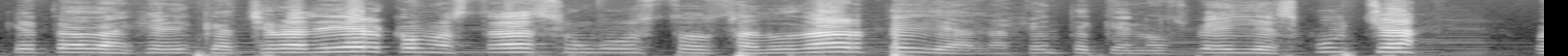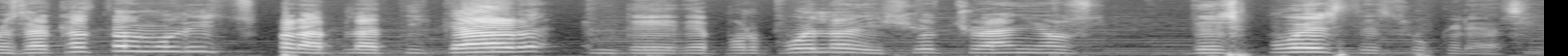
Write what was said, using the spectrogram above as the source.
¿Qué tal Angélica Chevalier? ¿Cómo estás? Un gusto saludarte y a la gente que nos ve y escucha. Pues acá estamos listos para platicar de, de Por Puebla 18 años después de su creación.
